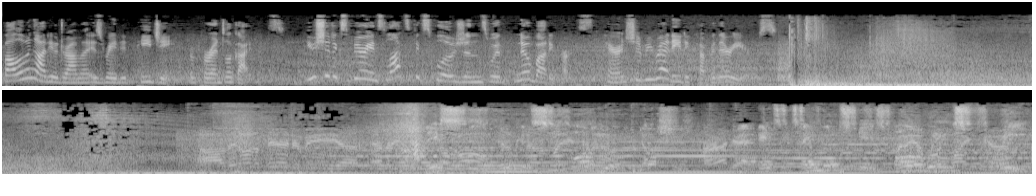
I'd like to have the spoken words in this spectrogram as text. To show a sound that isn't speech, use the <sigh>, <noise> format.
following audio drama is rated PG for parental guidance. You should experience lots of explosions with no body parts. Parents should be ready to cover their ears. Uh, they don't appear to be uh, This is a Milk C audio production, where entertainment is always free.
